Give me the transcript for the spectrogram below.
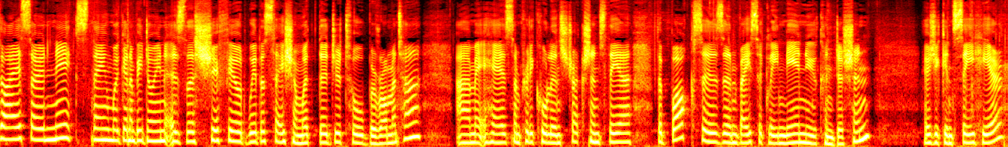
guys, so next thing we're going to be doing is the Sheffield weather station with digital barometer. Um, it has some pretty cool instructions there. The box is in basically near new condition, as you can see here.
